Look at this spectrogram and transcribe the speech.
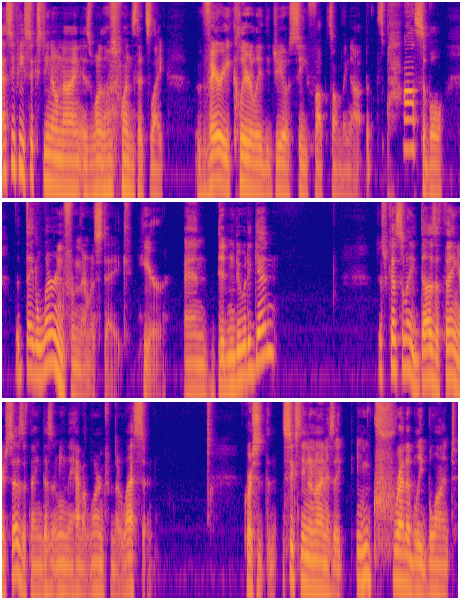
SCP 1609 is one of those ones that's like very clearly the GOC fucked something up. But it's possible that they learned from their mistake here and didn't do it again. Just because somebody does a thing or says a thing doesn't mean they haven't learned from their lesson. Of course, 1609 is an incredibly blunt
